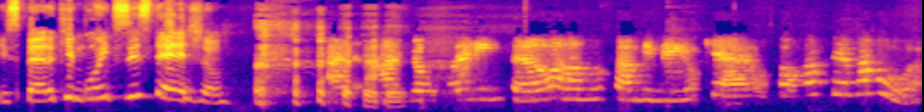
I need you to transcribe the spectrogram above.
Espero que muitos estejam. A, a Giovanni, então, ela não sabe nem o que é o sol nascer na rua.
